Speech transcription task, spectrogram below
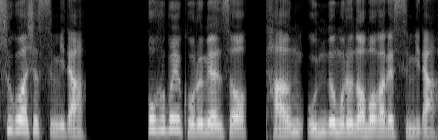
수고하셨습니다. 호흡을 고르면서 다음 운동으로 넘어가겠습니다.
